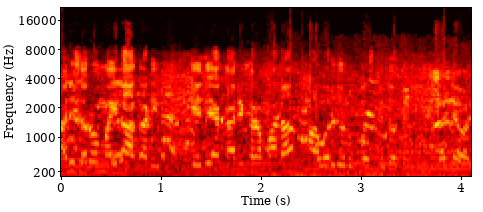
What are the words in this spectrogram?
आणि सर्व महिला आघाडी येथे या कार्यक्रमाला आवर्जून उपस्थित होते. धन्यवाद.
